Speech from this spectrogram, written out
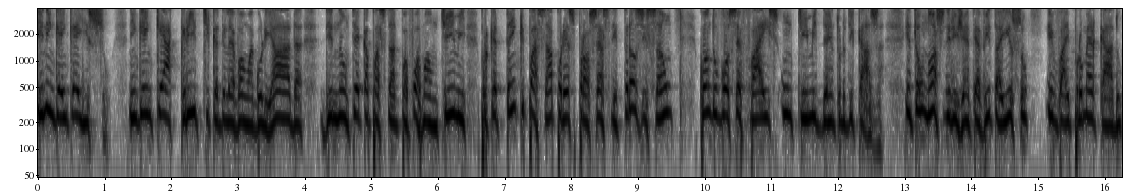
E ninguém quer isso. Ninguém quer a crítica de levar uma goleada, de não ter capacidade para formar um time, porque tem que passar por esse processo de transição quando você faz um time dentro de casa. Então, o nosso dirigente evita isso e vai para o mercado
